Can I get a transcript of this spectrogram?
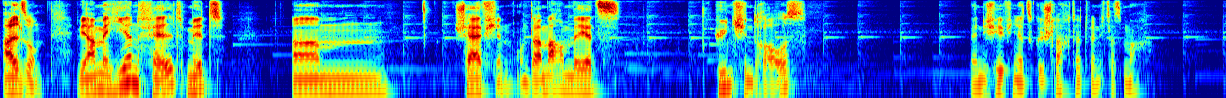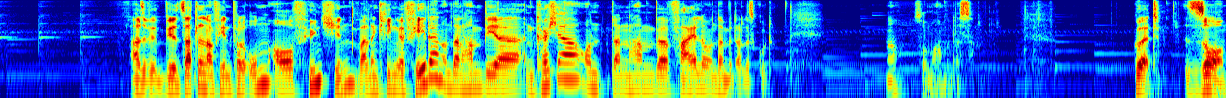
Also, wir haben ja hier ein Feld mit ähm, Schäfchen. Und da machen wir jetzt Hühnchen draus. Werden die Schäfchen jetzt geschlachtet, wenn ich das mache? Also wir, wir, satteln auf jeden Fall um auf Hühnchen, weil dann kriegen wir Federn und dann haben wir einen Köcher und dann haben wir Pfeile und wird alles gut. Ne? So machen wir das. Gut, so.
